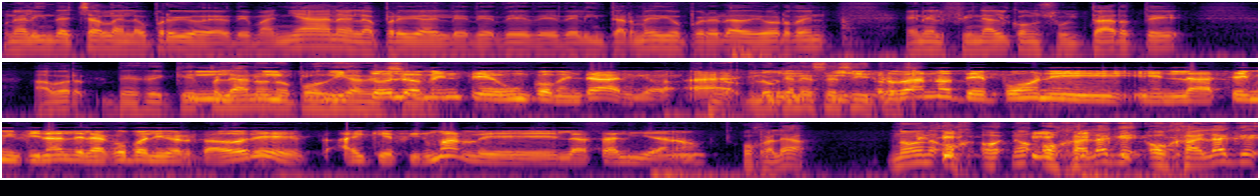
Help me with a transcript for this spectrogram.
una linda charla en lo previo de, mañana, en la previa del intermedio, pero era de orden en el final consultarte a ver desde qué plano no podías y solamente un comentario. Ah, lo, que necesito si Jordano te pone en la semifinal de la Copa Libertadores hay que firmarle la salida no ojalá no, no, ojalá que, ojalá que,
